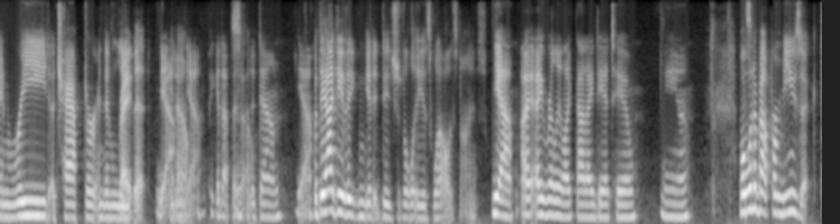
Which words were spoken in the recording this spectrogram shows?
and read a chapter and then leave Right. it. yeah you know? yeah pick it up and put it down yeah But the idea that you can get it digitally as well is nice. yeah I, I really like that idea too yeah Well, what about for music?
